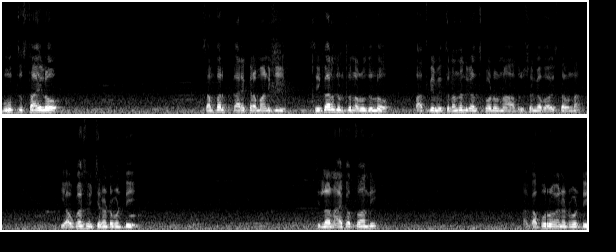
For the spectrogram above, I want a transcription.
బూత్ స్థాయిలో సంపర్క కార్యక్రమానికి శ్రీకారం చుడుతున్న రోజుల్లో పాతిక మిత్రులందరినీ కలుసుకోవడం నా అదృష్టంగా భావిస్తూ ఉన్నా. ఈ అవకాశం ఇచ్చినటువంటి జిల్లా నాయకత్వాన్ని నాకు అపూర్వమైనటువంటి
